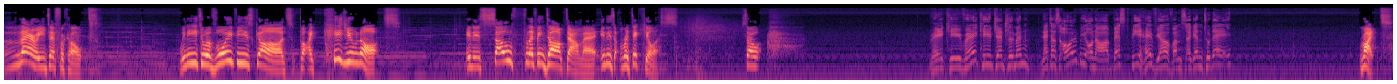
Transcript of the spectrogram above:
very difficult. We need to avoid these guards, but I kid you not. It is so flipping dark down there. It is ridiculous. So, Wakey, wakey, gentlemen. Let us all be on our best behavior once again today. right.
